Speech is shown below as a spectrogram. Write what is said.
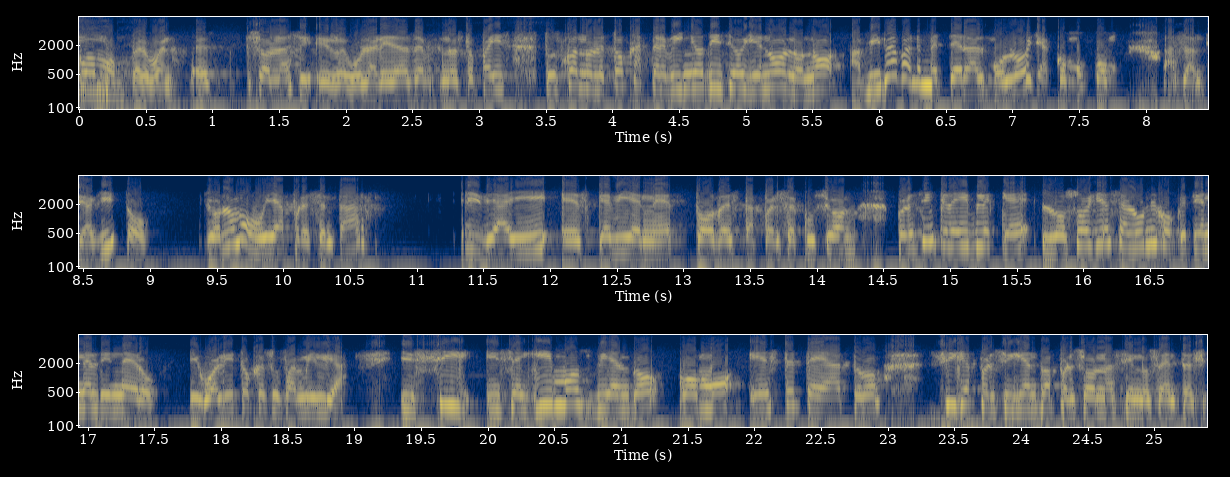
¿Cómo? Pero bueno, es- son las irregularidades de nuestro país. Entonces, cuando le toca a Treviño, dice, oye, no, no, no, a mí me van a meter al Moloya como, como a Santiaguito. Yo no me voy a presentar. Y de ahí es que viene toda esta persecución. Pero es increíble que Lozoya es el único que tiene el dinero, igualito que su familia. Y sí, y seguimos viendo cómo este teatro sigue persiguiendo a personas inocentes.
